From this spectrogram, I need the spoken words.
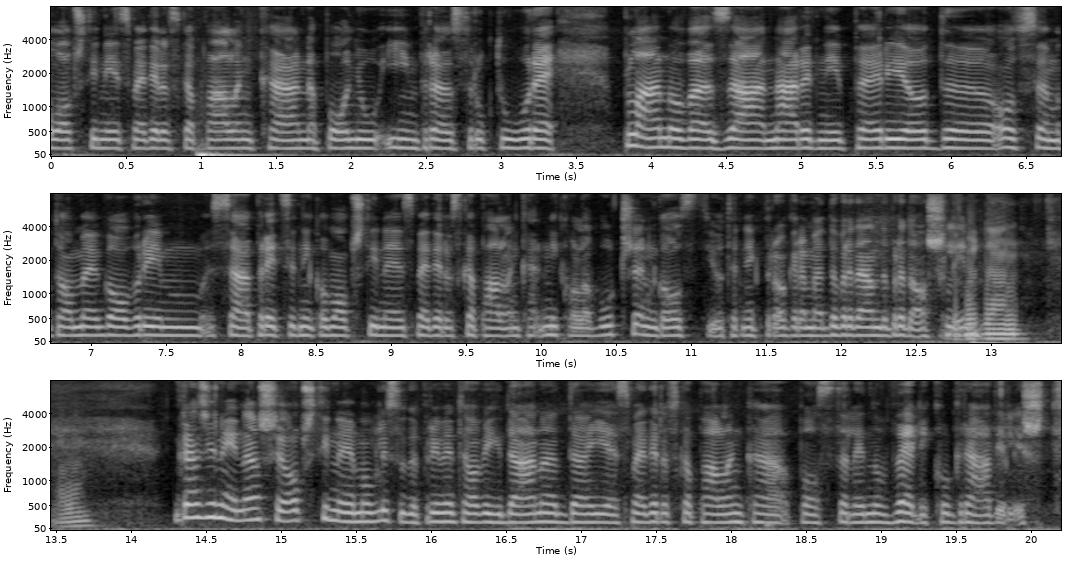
u opštini Smederevska palanka na polju infrastrukture, planova za naredni period. O svemu tome govorim sa predsednikom opštine Smederevska palanka Nikola Vučen, gost jutarnjeg programa. Dobar dan, dobrodošli. Dobar dan, hvala. Građani naše opštine mogli su da primete ovih dana da je Smederevska palanka postala jedno veliko gradilište.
